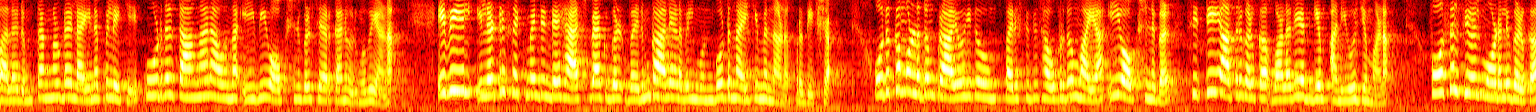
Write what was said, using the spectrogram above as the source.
പലരും തങ്ങളുടെ ലൈനപ്പിലേക്ക് കൂടുതൽ താങ്ങാനാവുന്ന ഇ വി ഓപ്ഷനുകൾ ചേർക്കാൻ ഒരുങ്ങുകയാണ്. ഇവയിൽ ഇലക്ട്രിക് സെഗ്മെന്റിന്റെ ഹാച്ച് ബാക്കുകൾ വരും കാലയളവിൽ മുൻപോട്ട് നയിക്കുമെന്നാണ് പ്രതീക്ഷ. ഒതുക്കമുള്ളതും പ്രായോഗികവും പരിസ്ഥിതി സൗഹൃദവുമായ ഈ ഓപ്ഷനുകൾ സിറ്റി യാത്രകൾക്ക് വളരെയധികം അനുയോജ്യമാണ്. ഫോസൽ ഫ്യൂൽ മോഡലുകൾക്ക്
